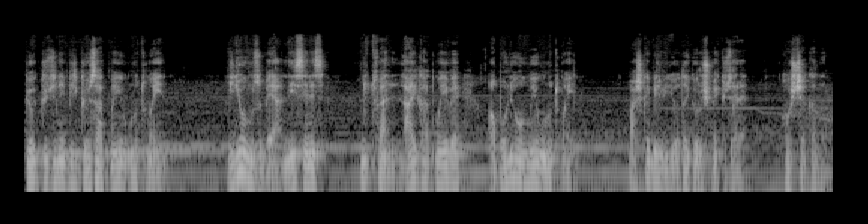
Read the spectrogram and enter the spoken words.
gökyüzüne bir göz atmayı unutmayın. Videomuzu beğendiyseniz lütfen like atmayı ve abone olmayı unutmayın. Başka bir videoda görüşmek üzere. Hoşçakalın.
